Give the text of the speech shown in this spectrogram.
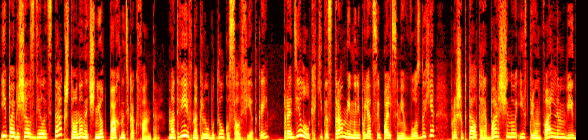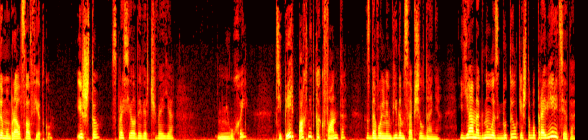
и пообещал сделать так, что она начнет пахнуть как фанта. Матвеев накрыл бутылку салфеткой, проделал какие-то странные манипуляции пальцами в воздухе, прошептал тарабарщину и с триумфальным видом убрал салфетку. «И что?» — спросила доверчивая я. «Нюхай. Теперь пахнет как фанта», — с довольным видом сообщил Даня. Я нагнулась к бутылке, чтобы проверить это,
